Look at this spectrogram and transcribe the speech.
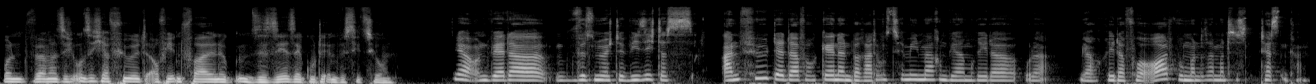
Und wenn man sich unsicher fühlt, auf jeden Fall eine, eine sehr, sehr gute Investition. Ja, und wer da wissen möchte, wie sich das anfühlt, der darf auch gerne einen Beratungstermin machen. Wir haben Räder oder ja, Räder vor Ort, wo man das einmal testen kann.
